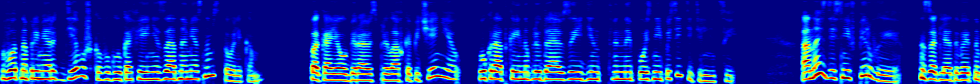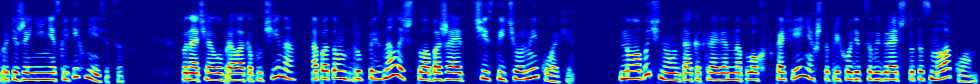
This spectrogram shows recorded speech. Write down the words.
Вот, например, девушка в углу кофейни за одноместным столиком. Пока я убираю с прилавка печенье, украдкой наблюдаю за единственной поздней посетительницей. Она здесь не впервые, заглядывает на протяжении нескольких месяцев. Поначалу брала капучино, а потом вдруг призналась, что обожает чистый черный кофе. Но обычно он так откровенно плох в кофейнях, что приходится выбирать что-то с молоком.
